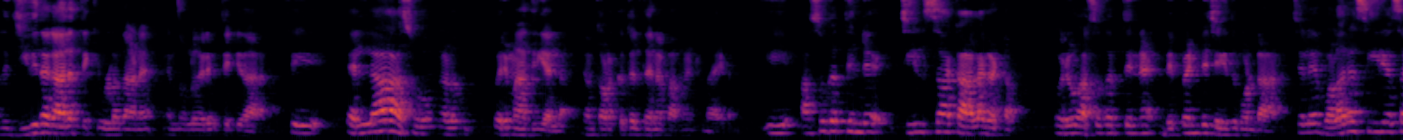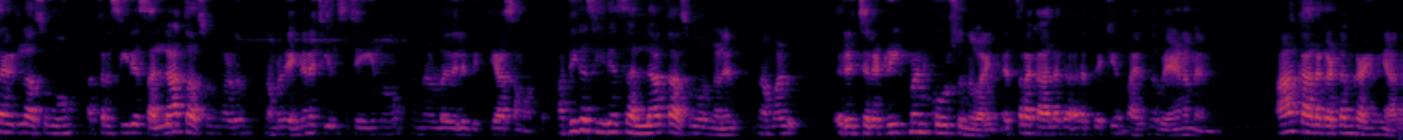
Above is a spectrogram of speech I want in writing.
അത് ജീവിതകാലത്തേക്ക് ഉള്ളതാണ് എന്നുള്ള ഒരു തെറ്റിദ്ധാരണ. ഈ എല്ലാ അസുഖങ്ങളും ഒരുമാതിരിയല്ല. ഞാൻ തുടക്കത്തിൽ തന്നെ പറഞ്ഞിട്ടുണ്ടായിരുന്നു. ഈ അസുഖത്തിന്റെ ചികിത്സാ കാലഘട്ടം ഒരു അസുഖത്തിനെ ഡിപ്പെൻഡ് ചെയ്തുകൊണ്ടാണ്. ചില വളരെ സീരിയസ് ആയിട്ടുള്ള അസുഖവും അത്ര സീരിയസ് അല്ലാത്ത അസുഖങ്ങളും നമ്മൾ എങ്ങനെ ചികിത്സ ചെയ്യുന്നു എന്നുള്ളതിൽ വ്യത്യാസമുണ്ട്. അധിക സീരിയസ് അല്ലാത്ത അസുഖങ്ങളിൽ നമ്മൾ ചില ട്രീറ്റ്മെന്റ് കോഴ്സ് എന്ന് പറയും. എത്ര കാലഘട്ടത്തേക്ക് മരുന്ന് വേണമെന്ന്. ആ കാലഘട്ടം കഴിഞ്ഞാൽ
